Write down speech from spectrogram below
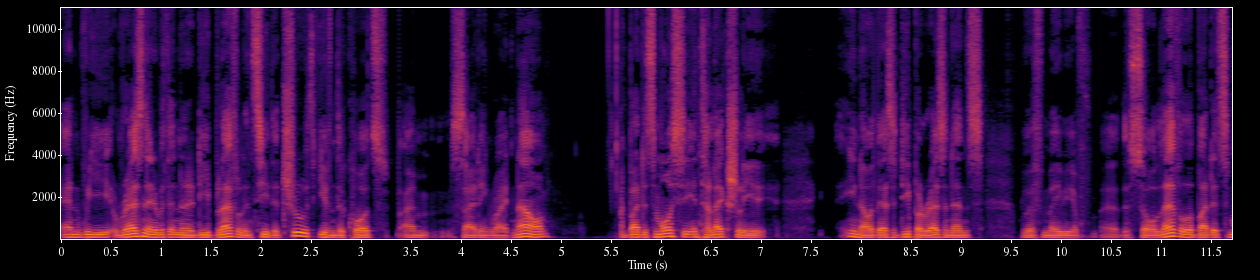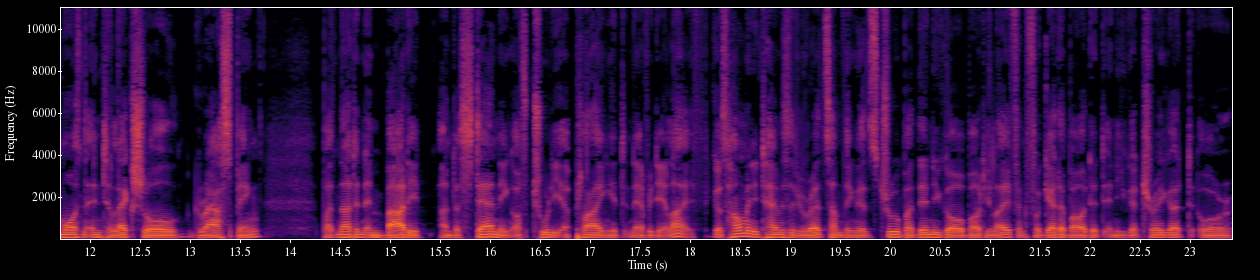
And we resonate with it on a deep level and see the truth, even the quotes I'm citing right now. But it's mostly intellectually, you know, there's a deeper resonance with maybe uh, the soul level, but it's more an intellectual grasping, but not an embodied understanding of truly applying it in everyday life. Because how many times have you read something that's true, but then you go about your life and forget about it and you get triggered or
